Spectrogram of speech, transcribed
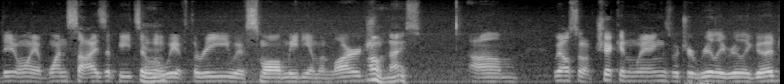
they only have one size of pizza, where Mhm. we have three. We have small, medium, and large. oh, nice. Um, we also have chicken wings, which are really really good,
